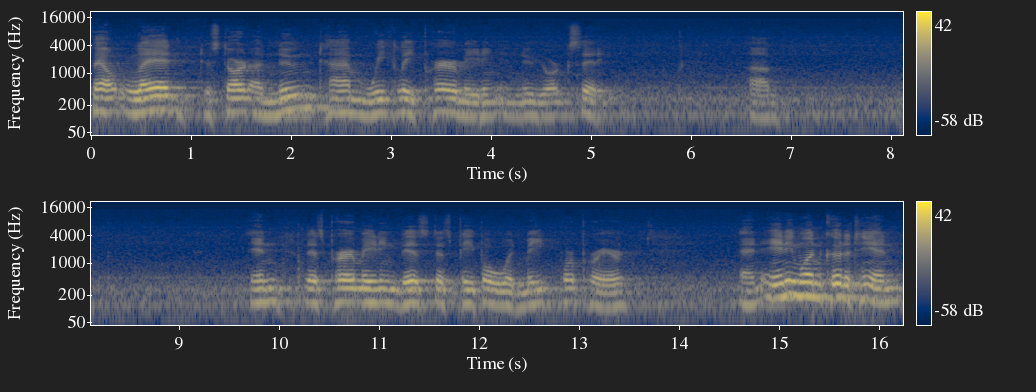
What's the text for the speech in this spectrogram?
felt led to start a noontime weekly prayer meeting in New York City. Um, in this prayer meeting, business people would meet for prayer, and anyone could attend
